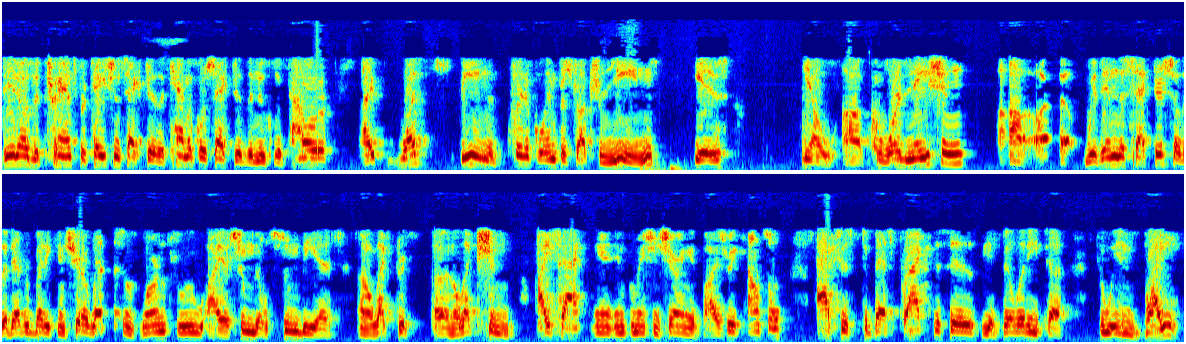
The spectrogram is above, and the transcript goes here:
ditto the transportation sector, the chemical sector, the nuclear power. Right? What being a critical infrastructure means is, you know, uh, coordination uh, uh, within the sector so that everybody can share lessons learned through. I assume there'll soon be a, an electric, uh, an election ISAC, Information Sharing Advisory Council, access to best practices, the ability to to invite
